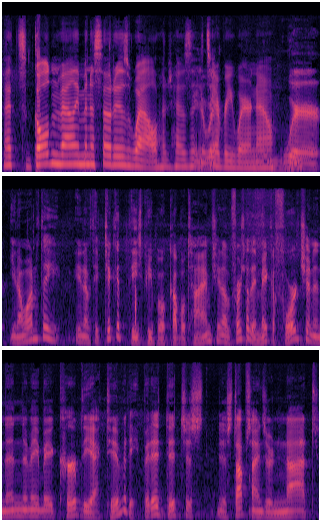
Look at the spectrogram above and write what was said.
that's Golden Valley, Minnesota as well. It has it's know what- everywhere now. Mm-hmm. Where you know why don't they you know if they ticket these people a couple times you know first of all they make a fortune and then they may, may curb the activity but it, it just you know, stop signs are not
